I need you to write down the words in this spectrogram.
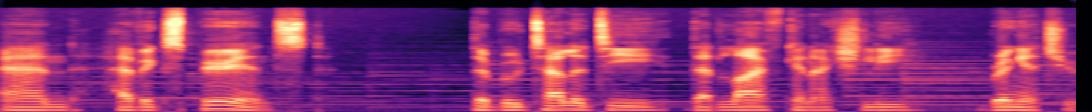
and have experienced the brutality that life can actually bring at you.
